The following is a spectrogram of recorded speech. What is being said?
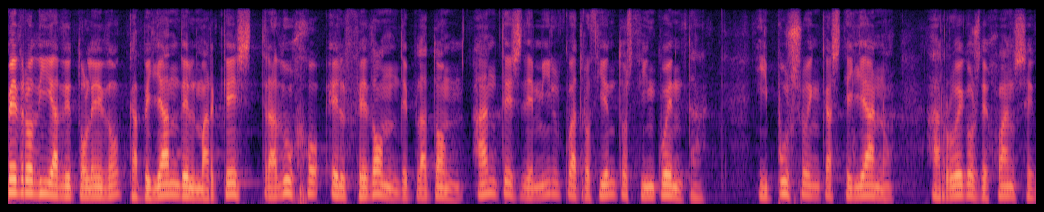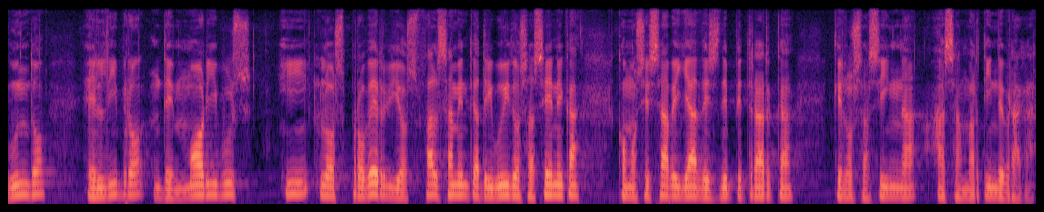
Pedro Díaz de Toledo, capellán del Marqués, tradujo el Fedón de Platón antes de 1450 y puso en castellano, a ruegos de Juan II, el libro de Moribus y los proverbios falsamente atribuidos a Séneca, como se sabe ya desde Petrarca, que los asigna a San Martín de Braga.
